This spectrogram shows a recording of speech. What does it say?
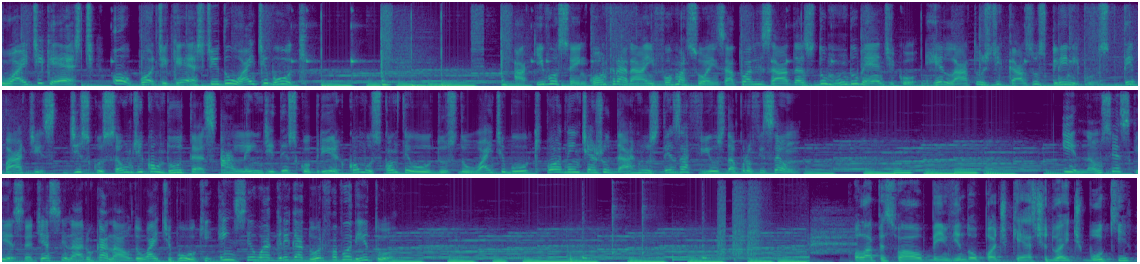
Whitecast, o podcast do Whitebook. Aqui você encontrará informações atualizadas do mundo médico, relatos de casos clínicos, debates, discussão de condutas, além de descobrir como os conteúdos do Whitebook podem te ajudar nos desafios da profissão. E não se esqueça de assinar o canal do Whitebook em seu agregador favorito. Olá pessoal, bem-vindo ao podcast do Whitebook.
